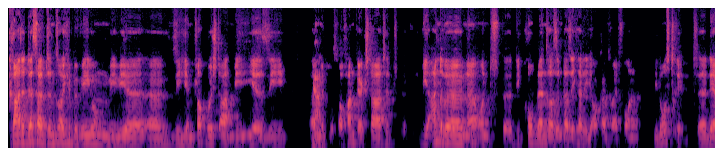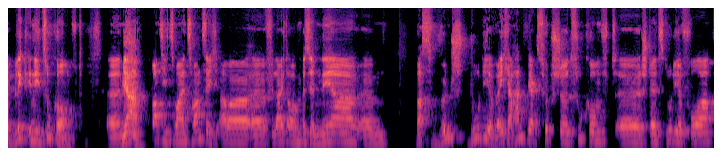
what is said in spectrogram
gerade deshalb sind solche Bewegungen, wie wir äh, sie hier in Kloppenburg starten, wie ihr sie äh, ja. mit Lust auf Handwerk startet, wie andere, ne, und äh, die Koblenzer sind da sicherlich auch ganz weit vorne, die lostreten. Äh, der Blick in die Zukunft, äh, ja. 2022, aber vielleicht auch ein bisschen näher. Ähm, was wünschst du dir? Welche handwerkshübsche Zukunft stellst du dir vor?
